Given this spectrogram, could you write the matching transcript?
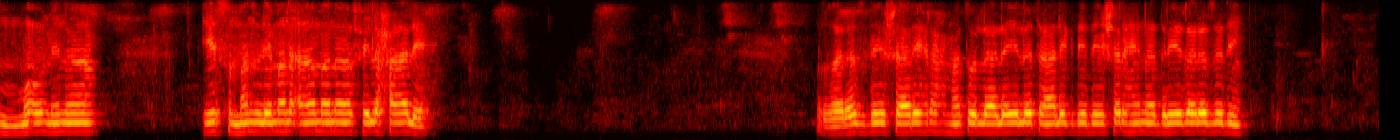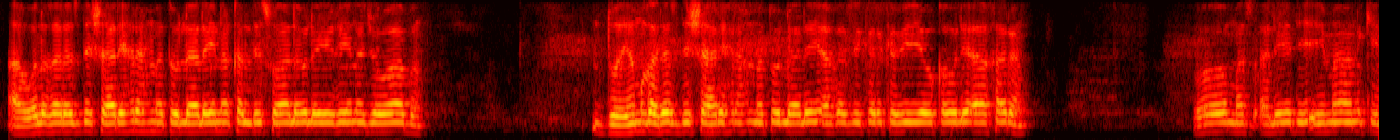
المؤمن اسما لمن آمن في الحال غرض د شارح رحمت الله علیه له تعلق د دې شرح نه درې غرض دي اول غرض د شارح رحمت الله علیه نقل د سوال او لغې نه جواب دویم غرض د شارح رحمت الله علیه هغه ذکر کوي یو قول آخر او مسئله د ایمان کې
